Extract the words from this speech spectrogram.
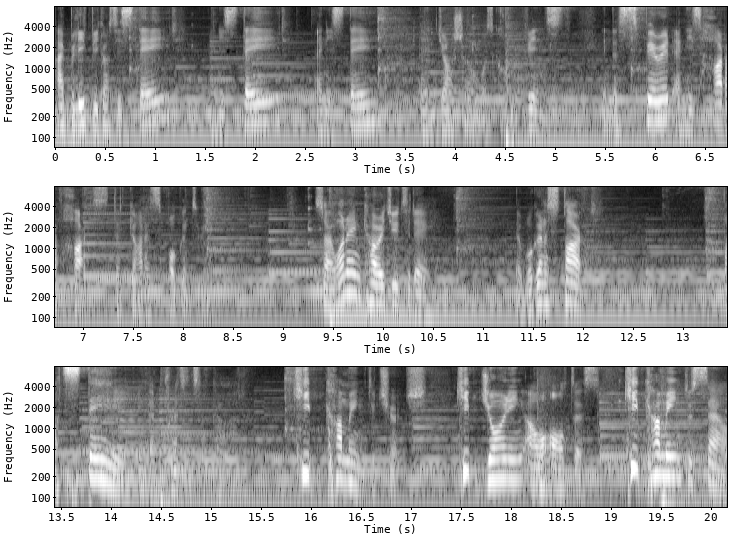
I believe because he stayed and he stayed and he stayed, and Joshua was convinced in the spirit and his heart of hearts that God had spoken to him. So I want to encourage you today that we're going to start, but stay in the presence of God keep coming to church, keep joining our altars, keep coming to cell,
